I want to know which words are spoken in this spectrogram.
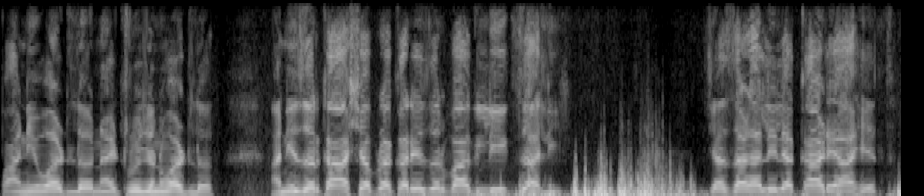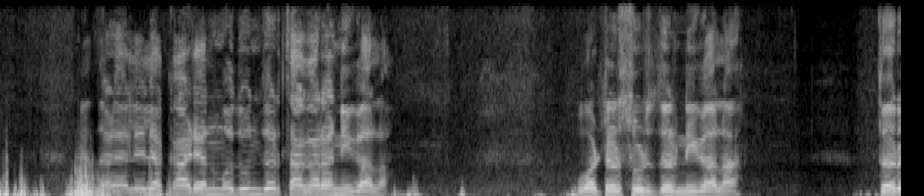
पाणी वाढलं नायट्रोजन वाढलं आणि जर का अशा प्रकारे जर बाग लीक झाली ज्या जळालेल्या काड्या आहेत त्या जळालेल्या काड्यांमधून जर तागारा निघाला वॉटर सूट जर निघाला तर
